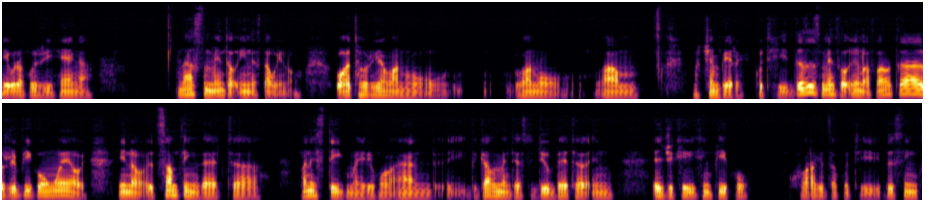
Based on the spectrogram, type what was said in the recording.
yekuda kuzvihenga that's the mental illness that we know. Wakataurira vanhu vanhu um, machembere. Kuti this is mental illness. Vanota zvipiko umwe you know it's something that uh, stigma and the government has to do better in educating people. Kuvarakidza kuti these things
